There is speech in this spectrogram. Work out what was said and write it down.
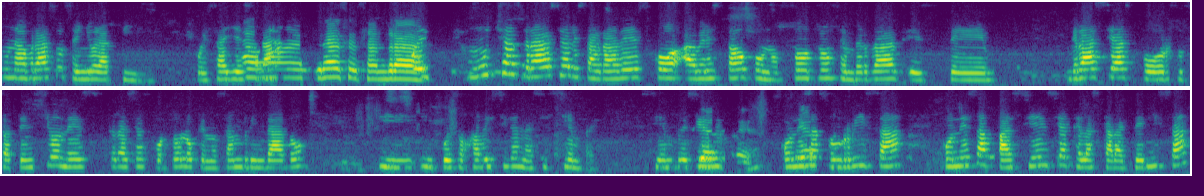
Un abrazo, señora Pili. Pues ahí está. Ah, gracias, Sandra. Pues, muchas gracias, les agradezco haber estado con nosotros, en verdad, este, gracias por sus atenciones, gracias por todo lo que nos han brindado y, y pues ojalá y sigan así siempre, siempre, siempre, siempre. con siempre. esa sonrisa, con esa paciencia que las caracteriza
